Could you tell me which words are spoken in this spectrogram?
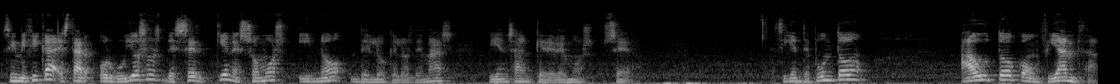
Significa estar orgullosos de ser quienes somos y no de lo que los demás piensan que debemos ser. Siguiente punto. Autoconfianza.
